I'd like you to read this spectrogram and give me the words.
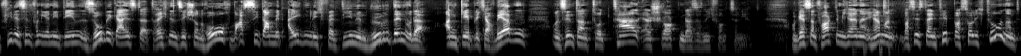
viele sind von ihren Ideen so begeistert, rechnen sich schon hoch, was sie damit eigentlich verdienen würden oder angeblich auch werden und sind dann total erschrocken, dass es nicht funktioniert. Und gestern fragte mich einer, Hermann, was ist dein Tipp, was soll ich tun? Und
